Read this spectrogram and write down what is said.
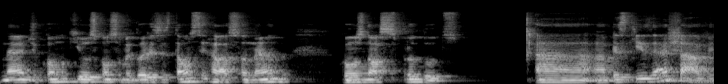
né, de como que os consumidores estão se relacionando com os nossos produtos. A, a pesquisa é a chave,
